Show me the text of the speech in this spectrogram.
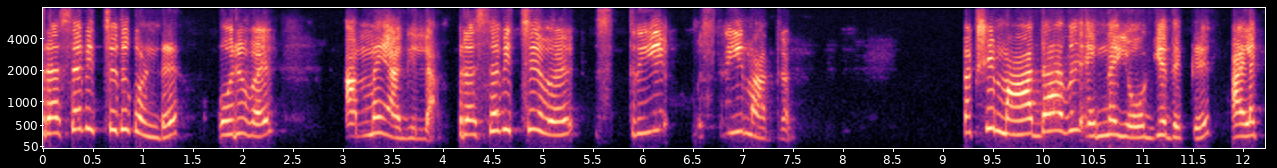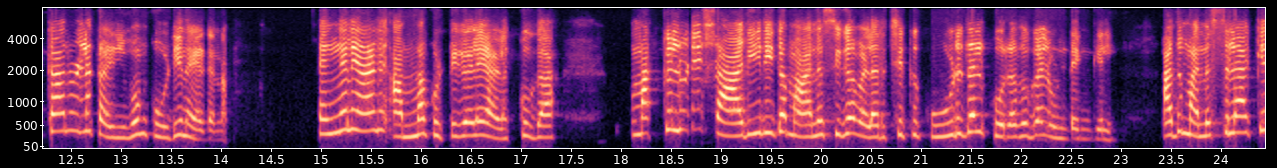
പ്രസവിച്ചതുകൊണ്ട് ഒരുവൾ അമ്മയാകില്ല. പ്രസവിച്ചവൾ സ്ത്രീ സ്ത്രീ മാത്രം. പക്ഷെ മാതാവ് എന്ന യോഗ്യതക്ക് അളക്കാനുള്ള കഴിവും കൂടി നേടണം. എങ്ങനെയാണ് അമ്മ കുട്ടികളെ അളക്കുക? മക്കളുടെ ശാരീരിക മാനസിക വളർച്ചയ്ക്ക് കൂടുതൽ കുറവുകൾ ഉണ്ടെങ്കിൽ അത് മനസ്സിലാക്കി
